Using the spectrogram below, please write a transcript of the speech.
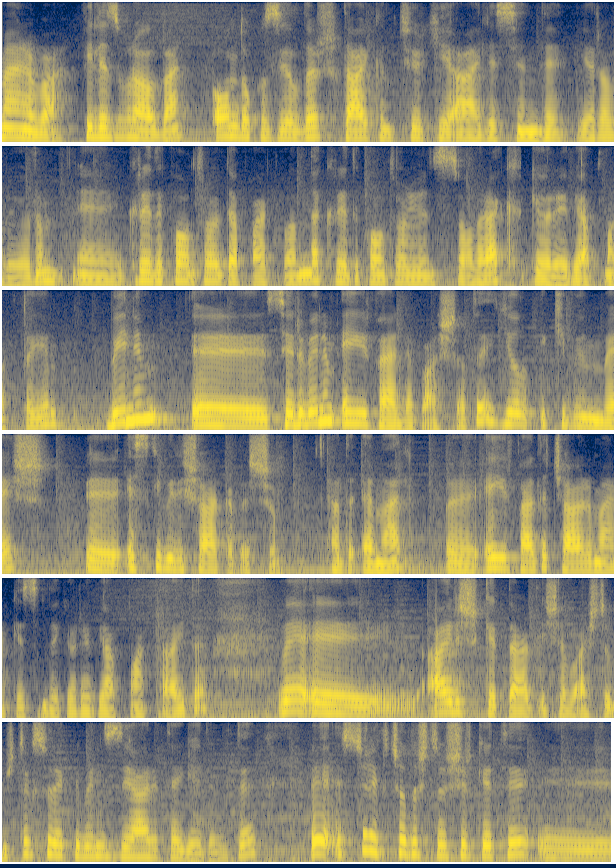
Merhaba, Filiz Vural ben. 19 yıldır Daikin Türkiye ailesinde yer alıyorum. Ee, Kredi Kontrol Departmanı'nda kredi kontrol yöneticisi olarak görev yapmaktayım. Benim e, serüvenim Eğirfel'le başladı. Yıl 2005. Ee, eski bir iş arkadaşım adı Emel. E, Eğirfel'de çağrı merkezinde görev yapmaktaydı. Ve e, ayrı şirketlerde işe başlamıştık. Sürekli beni ziyarete gelirdi. Ve sürekli çalıştığı şirketi e,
